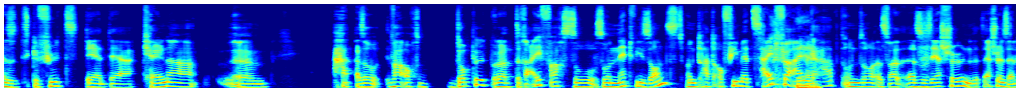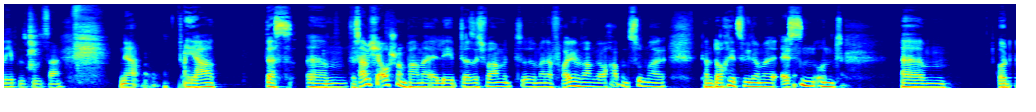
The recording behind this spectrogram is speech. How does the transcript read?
also gefühlt der, der Kellner ähm, hat, also war auch doppelt oder dreifach so so nett wie sonst und hat auch viel mehr Zeit für einen ja. gehabt und so. Es war also sehr schön, sehr schönes Erlebnis, muss ich sagen. Ja. Ja, das ähm, das habe ich auch schon ein paar Mal erlebt. Also ich war mit äh, meiner Freundin waren wir auch ab und zu mal dann doch jetzt wieder mal essen und ähm, und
